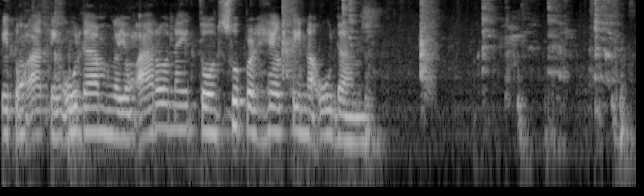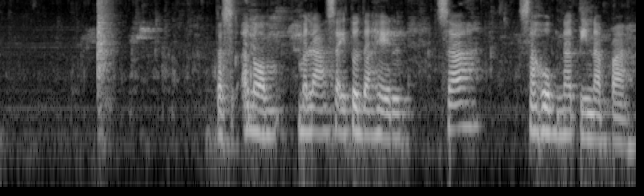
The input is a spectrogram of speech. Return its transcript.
itong ating ulam ngayong araw na ito. Super healthy na ulam. Tas ano, malasa ito dahil sa sahog na tinapa.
